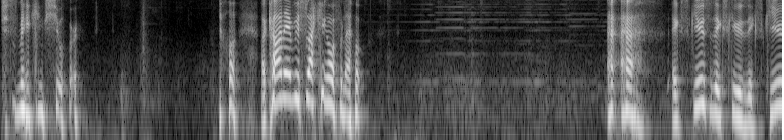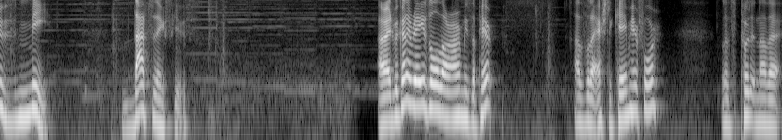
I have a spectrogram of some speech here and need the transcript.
Just making sure. I can't have you slacking off now. excuses, excuse, excuse me. That's an excuse. Alright, we're gonna raise all our armies up here. That's what I actually came here for. Let's put another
